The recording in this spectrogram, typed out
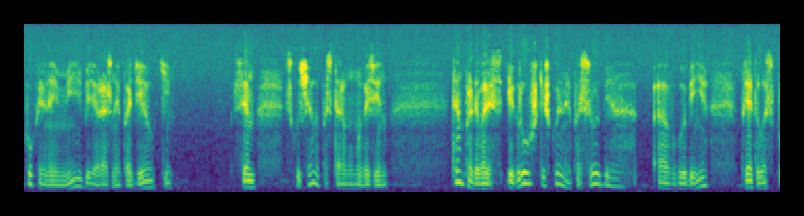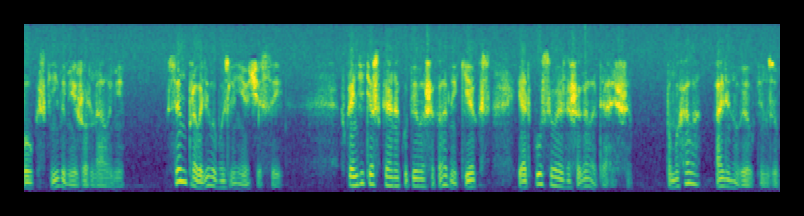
кукольная мебель, разные поделки. Сэм скучала по старому магазину. Там продавались игрушки, школьные пособия, а в глубине пряталась полка с книгами и журналами. Сэм проводила возле нее часы. В кондитерской она купила шоколадный кекс и, откусывая, зашагала дальше. Помахала Алину Вилкинзу.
